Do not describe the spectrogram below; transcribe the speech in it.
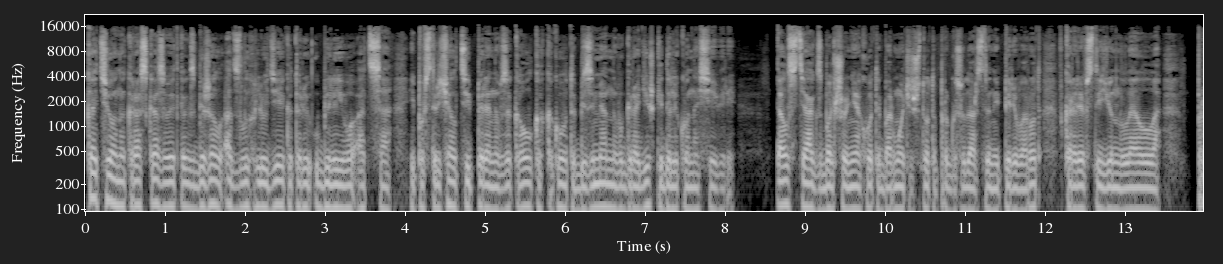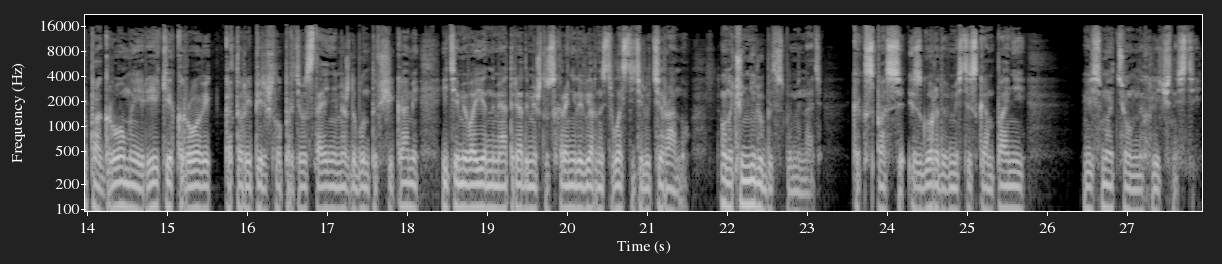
Котенок рассказывает, как сбежал от злых людей, которые убили его отца, и повстречал Типперена в закоулках какого-то безымянного городишки далеко на севере. Толстяк с большой неохотой бормочет что-то про государственный переворот в королевстве Юнлелла, про погромы и реки крови, которые перешло противостояние между бунтовщиками и теми военными отрядами, что сохранили верность властителю-тирану. Он очень не любит вспоминать как спасся из города вместе с компанией весьма темных личностей.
